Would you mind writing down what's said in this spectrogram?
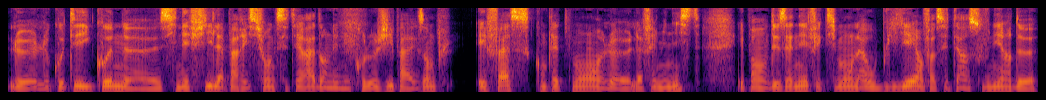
le, le côté icône cinéphile, apparition, etc. dans les nécrologies, par exemple, efface complètement la féministe. Et pendant des années effectivement on l'a oublié. Enfin c'était un souvenir de,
